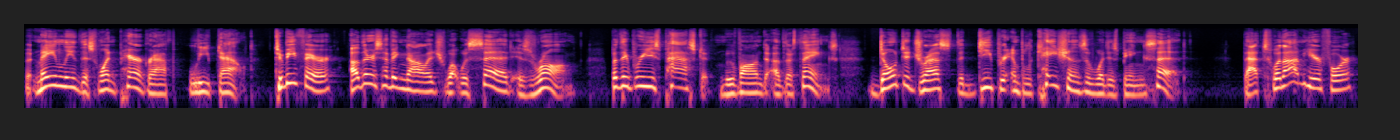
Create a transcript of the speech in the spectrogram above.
but mainly this one paragraph leaped out. To be fair, others have acknowledged what was said is wrong, but they breeze past it, move on to other things, don't address the deeper implications of what is being said. That's what I'm here for.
